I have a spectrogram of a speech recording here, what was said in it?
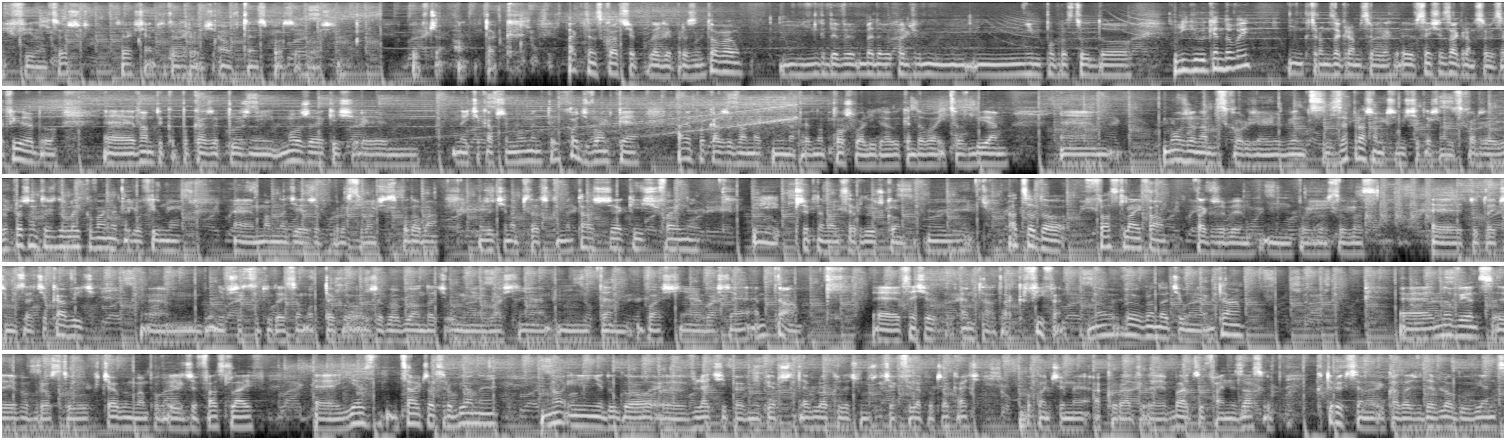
I chwila, coś, co ja chciałem tutaj zrobić? O, w ten sposób właśnie. Kurczę, o, tak. Tak ten skład się będzie prezentował. Mm, Gdy wy, będę wychodził mm, nim po prostu do ligi weekendowej, którą zagram sobie, w sensie zagram sobie za chwilę, bo e, wam tylko pokażę później może jakieś em, najciekawsze momenty, choć wątpię, ale pokażę wam jak mi na pewno poszła liga weekendowa i co wbiłem. Może na Discordzie, więc zapraszam oczywiście też na Discordzie. Zapraszam też do lajkowania tego filmu. E, mam nadzieję, że po prostu Wam się spodoba. Możecie napisać komentarz jakiś fajny i przypnę Wam serduszko. Mm, A co do Fast Life'a, tak żeby mm, po prostu Was e, tutaj czymś zaciekawić, bo nie wszyscy tutaj są od tego, żeby oglądać u mnie właśnie mm, ten właśnie właśnie MTA. E, w sensie MTA, tak, FIFA. No, wy oglądacie u MTA. E, no więc e, po prostu chciałbym wam powiedzieć, że Fast Life e, jest cały czas robiony, no i niedługo e, wleci pewnie pierwszy devlog, lecz musicie chwilę poczekać, bo kończymy akurat e, bardzo fajny zasób, który chcemy ukazać w devlogu, więc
